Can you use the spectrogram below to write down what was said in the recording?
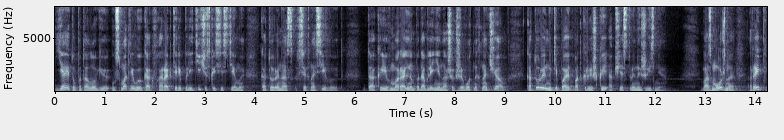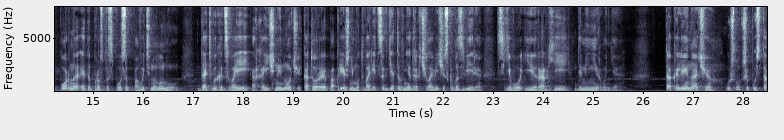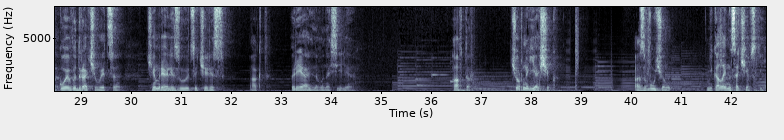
Я эту патологию усматриваю как в характере политической системы, которая нас всех насилует, так и в моральном подавлении наших животных начал, которые накипают под крышкой общественной жизни. Возможно, рейп-порно – это просто способ повыть на Луну, дать выход своей архаичной ночи, которая по-прежнему творится где-то в недрах человеческого зверя с его иерархией доминирования. Так или иначе, уж лучше пусть такое выдрачивается, чем реализуется через акт реального насилия. Автор «Черный ящик» озвучил Николай Носачевский.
